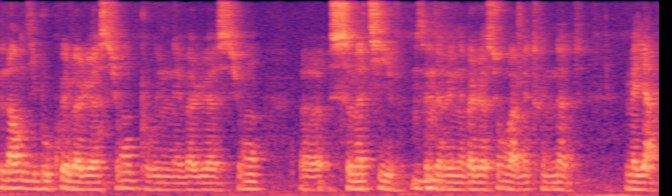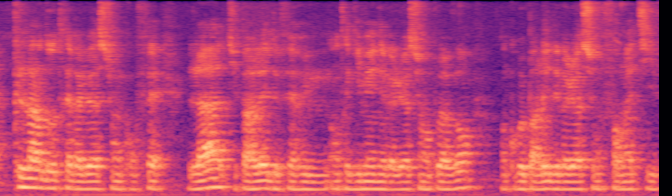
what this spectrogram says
là on dit beaucoup évaluation pour une évaluation euh, sommative, Mhm. c'est-à-dire une évaluation, on va mettre une note. Mais il y a plein d'autres évaluations qu'on fait. Là, tu parlais de faire une, entre guillemets, une évaluation un peu avant, donc on peut parler d'évaluation formative.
